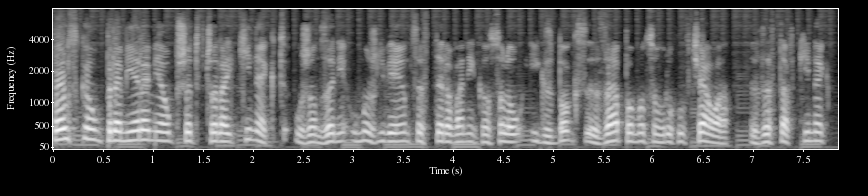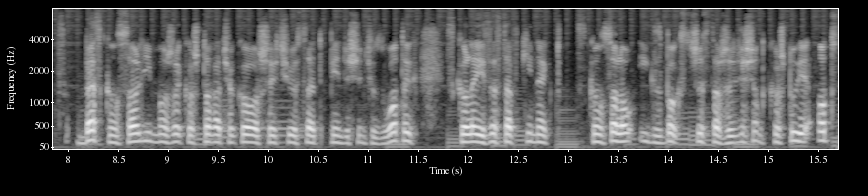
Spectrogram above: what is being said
Polską premierę miał przedwczoraj Kinect, urządzenie umożliwiające sterowanie konsolą Xbox za pomocą ruchów ciała. Zestaw Kinect bez konsoli może kosztować około 650 zł, z kolei zestaw Kinect z konsolą Xbox 360 kosztuje od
